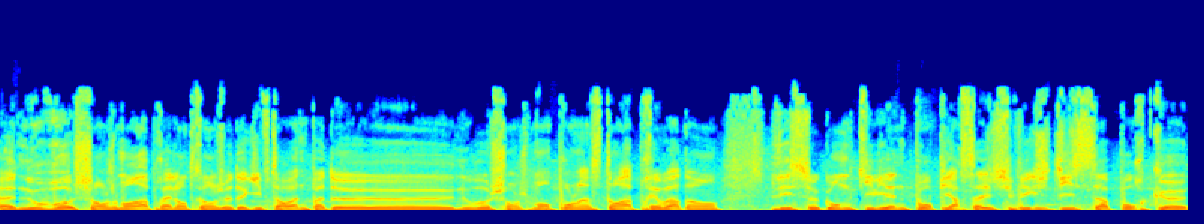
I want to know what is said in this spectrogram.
euh, nouveaux changements après l'entrée en jeu de Gift Orban. Pas de nouveaux changements pour l'instant à prévoir dans les secondes qui viennent pour Pierre Sage. Il suffit que je dise ça pour que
